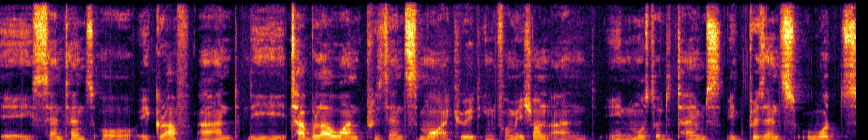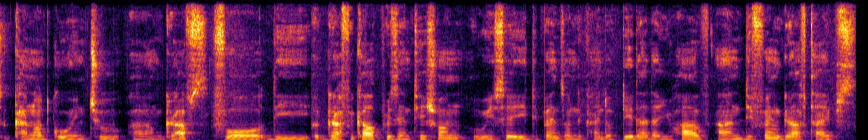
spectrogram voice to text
a sentence or a graph and the tabular one presents more accurate information and in most of the times it presents what cannot go into um, graphs. For the graphical presentation, we say it depends on the kind of data that you have and different graph types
